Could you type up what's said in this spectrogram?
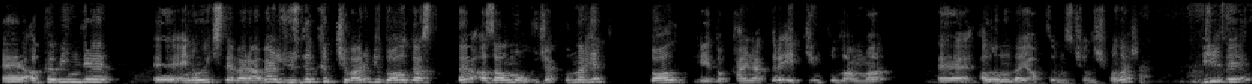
E, akabinde e, NOx ile beraber yüzde 40 civarı bir doğal gazda azalma olacak. Bunlar hep doğal e, kaynakları etkin kullanma e, alanında yaptığımız çalışmalar. Bir de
